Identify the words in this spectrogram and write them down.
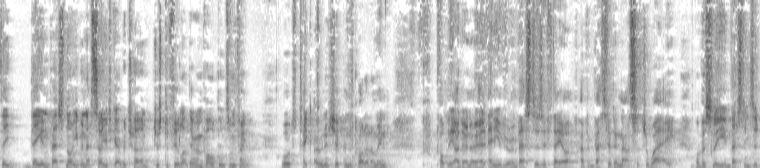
they they invest not even necessarily to get a return, just to feel like they're involved in something or to take ownership in the product. I mean, probably I don't know any of your investors if they are, have invested in that such a way. Obviously, investing is a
